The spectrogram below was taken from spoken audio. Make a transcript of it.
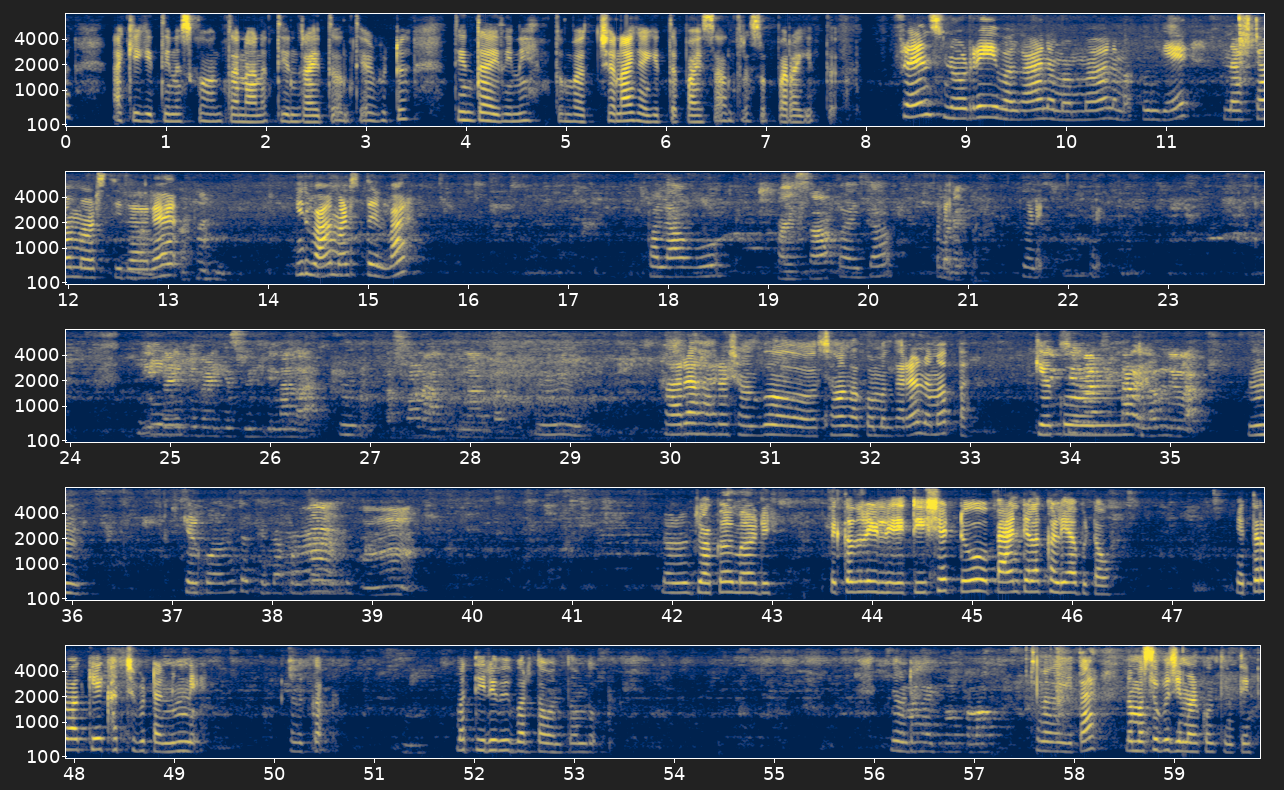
ಅಕ್ಕಿಗೆ ತಿನ್ನಿಸ್ಕೊ ಅಂತ ನಾನು ತಿಂದ್ರಾಯ್ತು ಅಂತ ಹೇಳ್ಬಿಟ್ಟು ತಿಂತಾ ಇದ್ದೀನಿ. ತುಂಬ ಚೆನ್ನಾಗಾಗಿತ್ತು, ಪಾಯಸ ಅಂತ ಸೂಪರ್ ಆಗಿತ್ತು. ಫ್ರೆಂಡ್ಸ್ ನೋಡ್ರಿ ಇವಾಗ ನಮ್ಮಮ್ಮ ನಮ್ಮ ಅಕ್ಕಂಗೆ ನಾಷ್ಟ ಮಾಡಿಸ್ತಿದ್ದಾರೆ. ಇಲ್ವಾ ಮಾಡಿಸ್ತಾ ಇಲ್ವಾ? ಪಲಾವು ಪಾಯಸ ಪಾಯಸ ವಡೆ ವಡೆ. ಹಾರ ಹಾರ ಸಾಂಗು ಸಾಂಗ್ ಹಾಕೊಂಡ್ಬಂದಾರ ನಮ್ಮಪ್ಪ. ಕೇಳ್ಕೊಂಡು ಹ್ಞೂ ಕೇಳ್ಕೊಂತ ತಿನ್ನಾಕೊಂತ ನಾನು ಜಾಕ ಮಾಡಿ. ಯಾಕಂದ್ರೆ ಇಲ್ಲಿ ಟಿ ಶರ್ಟು ಪ್ಯಾಂಟ್ ಎಲ್ಲ ಕಳಿಯಾಗ್ಬಿಟ್ಟವು. ಎತ್ತರವಾಗಿ ಕೇಕ್ ಹಚ್ಚಿಬಿಟ್ಟ ನಿನ್ನೆ. ಅದಕ್ಕೆ ಮತ್ತು ಇರಿವಿ ಬರ್ತಾವಂತಂದು ನೋಡ್ರಿ. ಚೆನ್ನಾಗಾಗೈತಾ ನಮ್ಮ ಮೊಸರು ಬಜ್ಜಿ ಮಾಡ್ಕೊಂಡು ತಿಂತೀನಿ.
